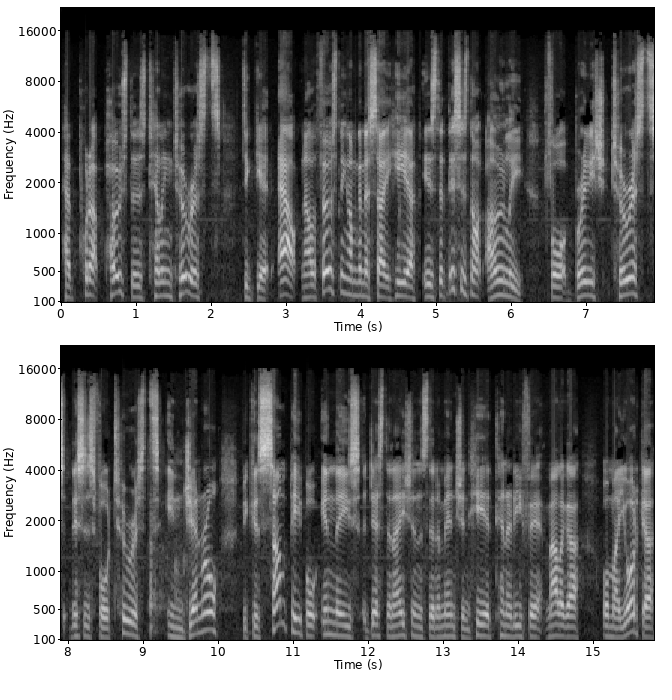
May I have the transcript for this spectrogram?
have put up posters telling tourists to get out. Now, the first thing I'm going to say here is that this is not only for British tourists, this is for tourists in general, because some people in these destinations that are mentioned here, Tenerife, Malaga, or Mallorca,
